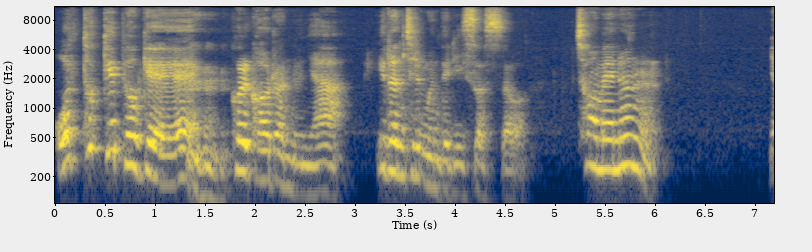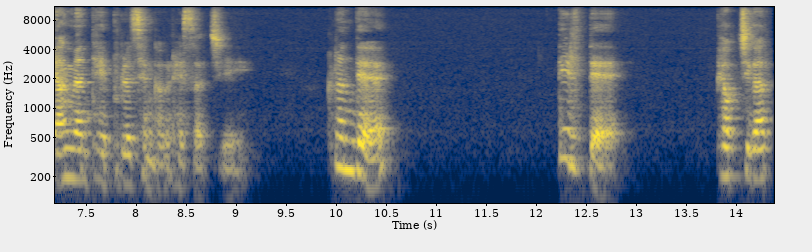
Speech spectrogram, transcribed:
어떻게 벽에 그걸 걸었느냐 이런 질문들이 있었어. 처음에는 양면 테이프를 생각을 했었지. 그런데 뛸 때 벽지가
